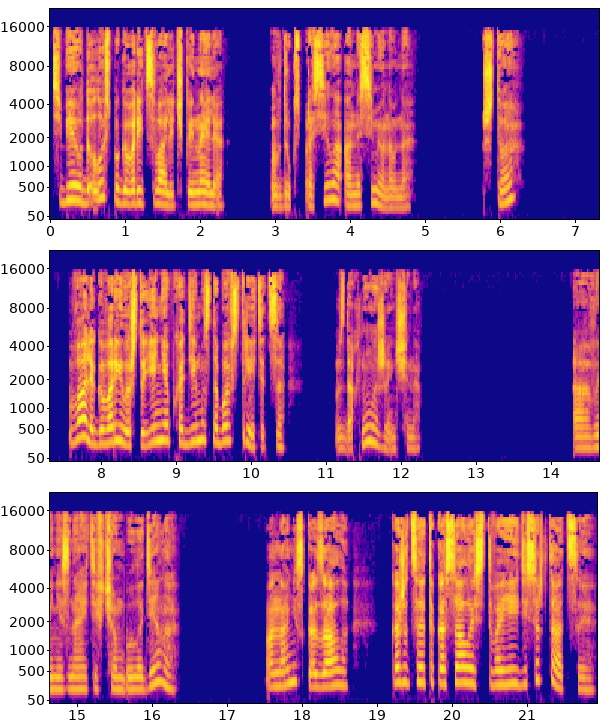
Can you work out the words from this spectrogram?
«Тебе удалось поговорить с Валечкой, Неля?» — вдруг спросила Анна Семеновна. «Что?» «Валя говорила, что ей необходимо с тобой встретиться», — вздохнула женщина. «А вы не знаете, в чем было дело?» «Она не сказала. Кажется, это касалось твоей диссертации».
